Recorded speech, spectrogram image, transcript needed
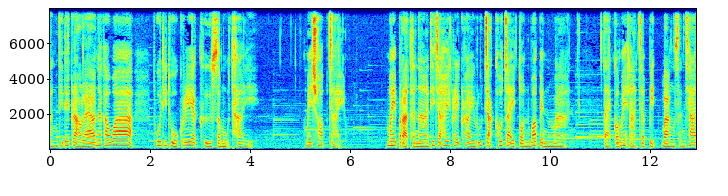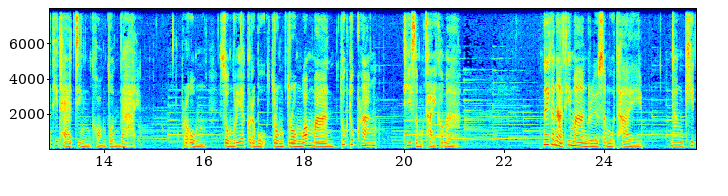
ดังที่ได้กล่าวแล้วนะคะว่า ผู้ที่ถูกเรียกคือสมุทัยไม่ชอบใจ ไม่ปรารถนาที่จะให้ใครๆ รู้จักเข้าใจตนว่าเป็นมารแต่ก็ไม่อาจจะปิดบังสัญชาติที่แท้จริงของตนได้ พระองค์ทรงเรียกระบุตรงๆว่ามารทุกๆ ครั้งที่สมุทัยเข้ามา ในขณะที่มารหรือสมุทัยนั่งคิด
